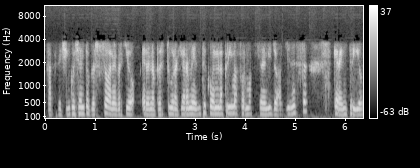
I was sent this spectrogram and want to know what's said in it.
sapete, 500 persone, perché io ero in apertura chiaramente con la prima formazione di Giorgines, che era in trio.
